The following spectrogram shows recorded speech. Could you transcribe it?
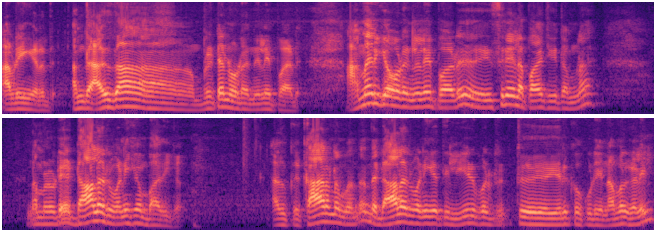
அப்படிங்கிறது. அந்த அதுதான் பிரிட்டனோட நிலைப்பாடு. அமெரிக்காவோட நிலைப்பாடு இஸ்ரேலை பாய்ச்சிக்கிட்டோம்னா நம்மளுடைய டாலர் வணிகம் பாதிக்கும். அதுக்கு காரணம் வந்து அந்த டாலர் வணிகத்தில் ஈடுபட்டு இருக்கக்கூடிய நபர்களில்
